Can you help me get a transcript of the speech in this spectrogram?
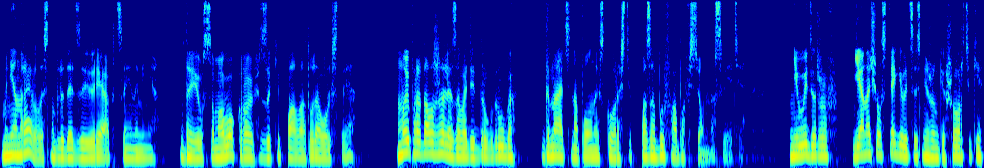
Мне нравилось наблюдать за ее реакцией на меня. Да и у самого кровь закипала от удовольствия. Мы продолжали заводить друг друга, гнать на полной скорости, позабыв обо всем на свете. Не выдержав, я начал стягивать со снежинки шортики.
